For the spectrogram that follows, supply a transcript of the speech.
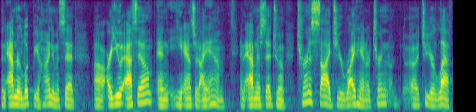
Then Abner looked behind him and said, uh, Are you Asahel? And he answered, I am. And Abner said to him, Turn aside to your right hand or turn uh, to your left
